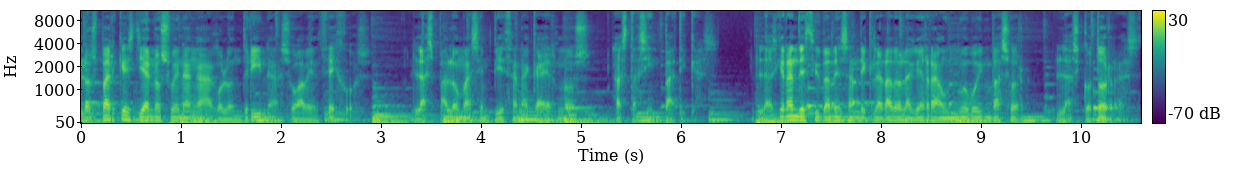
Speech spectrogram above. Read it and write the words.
Los parques ya no suenan a golondrinas o a vencejos. Las palomas empiezan a caernos hasta simpáticas. Las grandes ciudades han declarado la guerra a un nuevo invasor, las cotorras.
